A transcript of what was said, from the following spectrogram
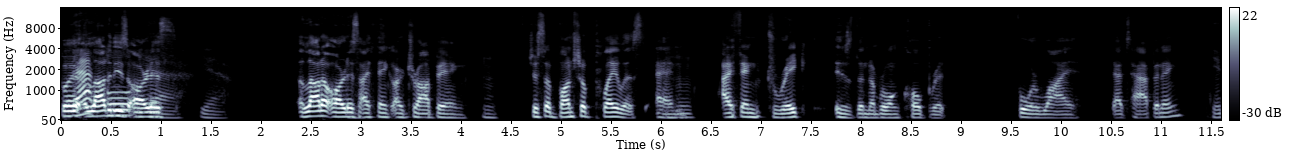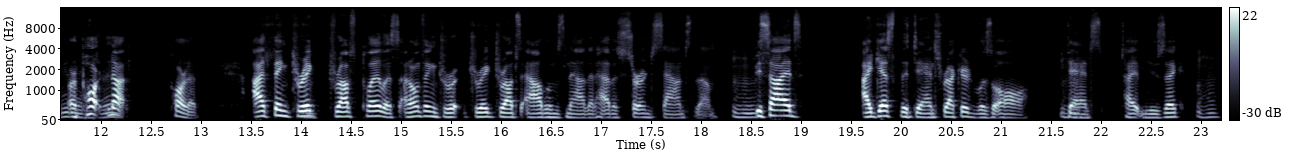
but a That lot of these artists, yeah, yeah. a lot of artists, I think, are dropping Mm. just a bunch of playlists, and Mhm. I think Drake is the number one culprit for why that's happening. You or part- not- Part of. I think. Drake drops playlists. I don't think Dra- Drake drops albums now that have a certain sound to them. Mhm, Besides, I guess the dance record was all mhm. dance type music, Mhm.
